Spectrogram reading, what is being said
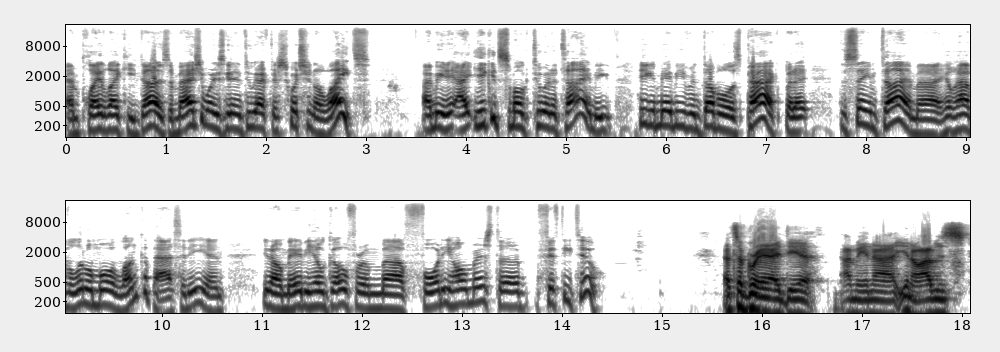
and play like he does, imagine what he's going to do after switching the lights. I mean, I, he could smoke two at a time. He, he could maybe even double his pack, but at the same time, uh, he'll have a little more lung capacity, and you know maybe he'll go from uh, 40 homers to 52. That's a great idea. I mean, uh, you know, I was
